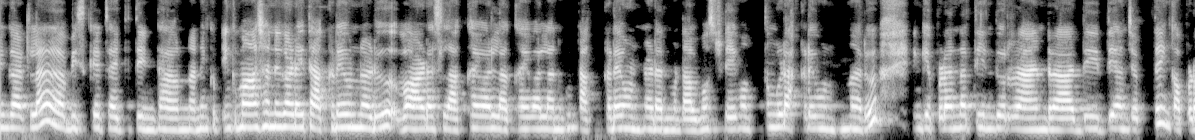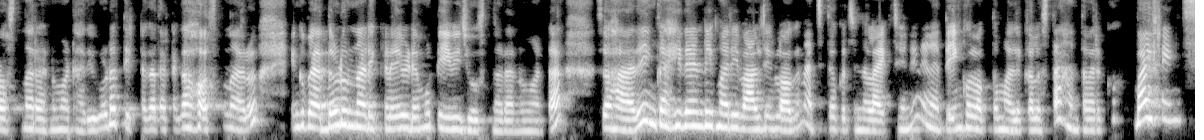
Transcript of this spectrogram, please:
ఇంకా అట్లా బిస్కెట్స్ అయితే తింటా ఉన్నాను. ఇంకా ఇంకా మా శనిగాడు అయితే అక్కడే ఉన్నాడు. వాడు అసలు అక్కయ్య వాళ్ళు అక్కయ్య వాళ్ళు అనుకుంటే అక్కడే ఉంటున్నాడు అనమాట ఆల్మోస్ట్ డే మొత్తం కూడా అక్కడే ఉంటున్నారు. ఇంకెప్పుడన్నా తిందురు రాండి రా అది ఇది అని చెప్తే ఇంక అప్పుడు వస్తున్నారు అనమాట అది కూడా తిట్టగా తిట్టగా వస్తున్నారు. ఇంకా పెద్దోడు ఉన్నాడు ఇక్కడే వీడేమో టీవీ చూస్తున్నాడు అనమాట సో అది ఇంకా ఇదేంటి మరి వాళ్ళ బ్లాగ్ నచ్చితే ఒక చిన్న లైక్ చేయండి. నేనైతే ఇంకో vlog మళ్ళీ కలుస్తా. అంతవరకు బాయ్ ఫ్రెండ్స్!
